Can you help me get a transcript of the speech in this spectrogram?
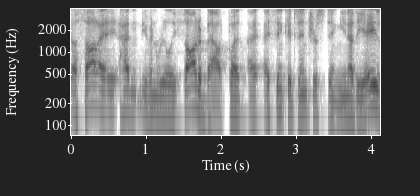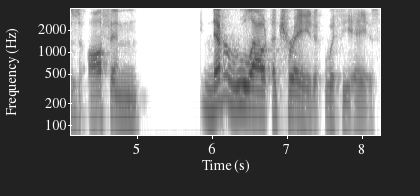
a, thought i hadn't even really thought about but I, I think it's interesting you know the a's often never rule out a trade with the A's,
